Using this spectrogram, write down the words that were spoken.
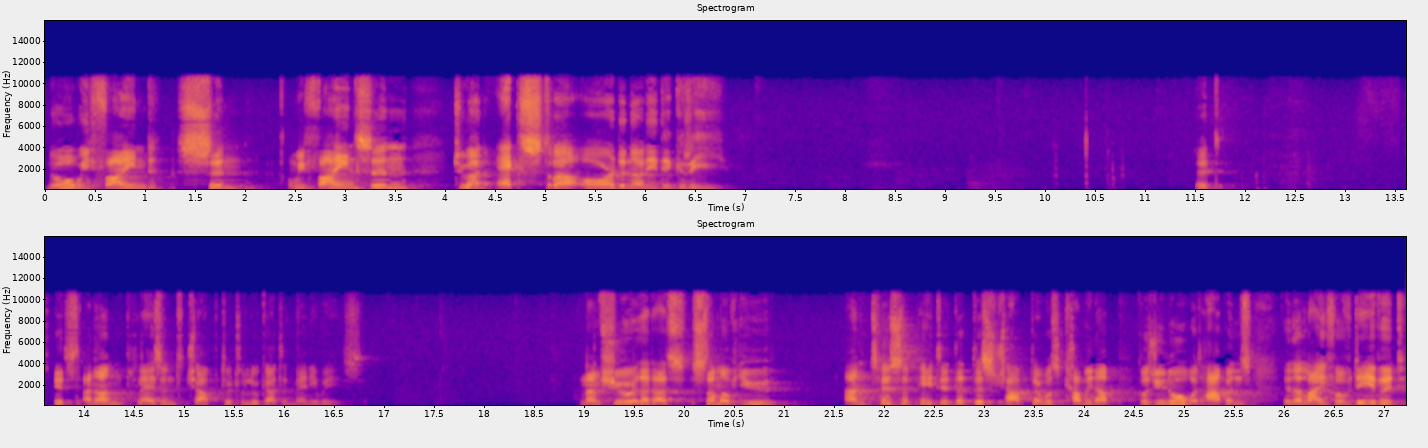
No, we find sin. And we find sin to an extraordinary degree. It, it's an unpleasant chapter to look at in many ways. And I'm sure that as some of you anticipated that this chapter was coming up, because you know what happens in the life of David,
